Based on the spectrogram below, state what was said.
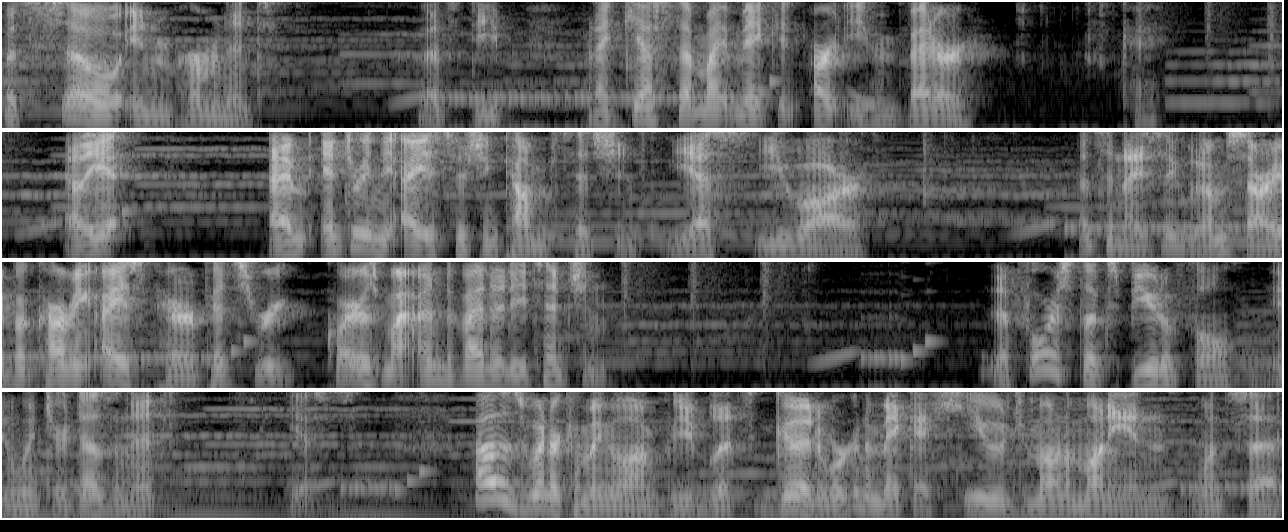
but so impermanent. That's deep. But I guess that might make an art even better. Okay. Elliot, I'm entering the ice fishing competition. Yes, you are. That's a nice igloo. I'm sorry, but carving ice parapets requires my undivided attention. The forest looks beautiful in winter, doesn't it? Yes. How's winter coming along for you, Blitz? Good. We're gonna make a huge amount of money, and once uh,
